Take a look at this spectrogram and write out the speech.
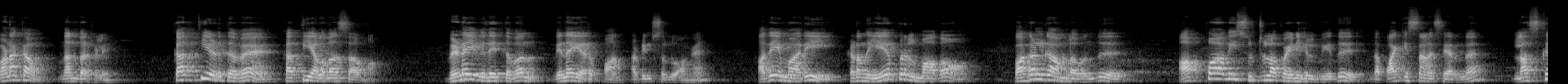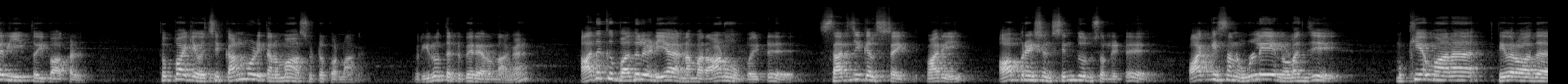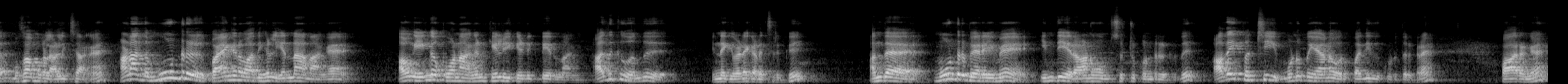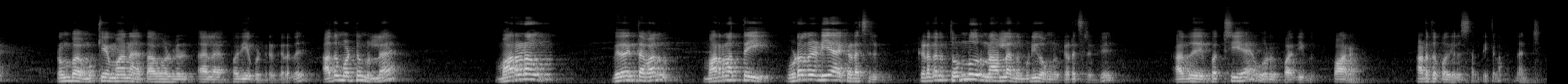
வணக்கம் நண்பர்களே. கத்தி எடுத்தவன் கத்தியால் தான் சாவான். வினை விதைத்தவன் வினை அறுப்பான் அப்படின்னு சொல்லுவாங்க. அதே மாதிரி கடந்த ஏப்ரல் மாதம் பகல்காமில் வந்து அப்பாவி சுற்றுலா பயணிகள் மீது இந்த பாகிஸ்தானை சேர்ந்த லஸ்கர் இ தொய்பாக்கள் துப்பாக்கியை வச்சு கண்மூடித்தனமாக சுட்டு கொண்டாங்க ஒரு இருபத்தெட்டு பேர் இறந்தாங்க. அதுக்கு பதிலடியாக நம்ம இராணுவம் போயிட்டு சர்ஜிக்கல் ஸ்ட்ரைக் மாதிரி ஆப்ரேஷன் சிந்துன்னு சொல்லிட்டு பாகிஸ்தான் உள்ளே நுழைஞ்சு முக்கியமான தீவிரவாத முகாம்களை அழித்தாங்க ஆனால் அந்த மூன்று பயங்கரவாதிகள் என்ன ஆனாங்க? அவங்க எங்கே போனாங்கன்னு கேள்வி கேட்டுக்கிட்டே இருந்தாங்க. அதுக்கு வந்து இன்றைக்கி விடை கிடச்சிருக்கு. அந்த மூன்று பேரையுமே இந்திய இராணுவம் சுட்டு கொண்டிருக்குது அதை பற்றி முழுமையான ஒரு பதிவு கொடுத்துருக்குறேன். பாருங்கள் ரொம்ப முக்கியமான தகவல்கள் அதில் பதியப்பட்டிருக்கிறது. அது மட்டும் இல்லை மரணம் விதைத்தவன் மரணத்தை உடனடியாக கிடச்சிருக்கு. கிட்டத்தட்ட தொண்ணூறு நாளில் அந்த முடிவு அவங்களுக்கு கிடச்சிருக்கு. அது பற்றிய ஒரு பதிவு. பாருங்கள் அடுத்த பதிவில் சந்திக்கலாம். நன்றி.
